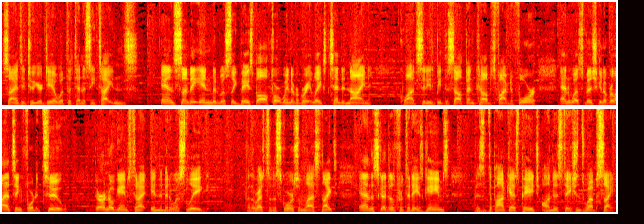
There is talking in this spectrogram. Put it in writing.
signs a two year deal with the Tennessee Titans. And Sunday in Midwest League Baseball, Fort Wayne over Great Lakes 10 9. Quad Cities beat the South Bend Cubs 5 4, and West Michigan over Lansing 4 2. There are no games tonight in the Midwest League. For the rest of the scores from last night and the schedule for today's games, visit the podcast page on this station's website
